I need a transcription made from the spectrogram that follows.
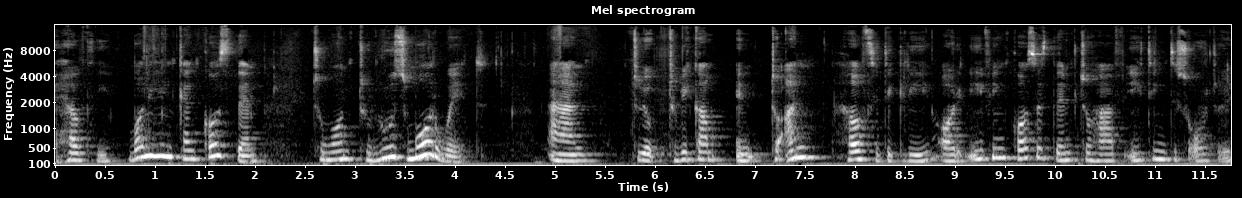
healthy, bullying can cause them to want to lose more weight and to, to become in, to unhealthy degree or even causes them to have eating disorder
